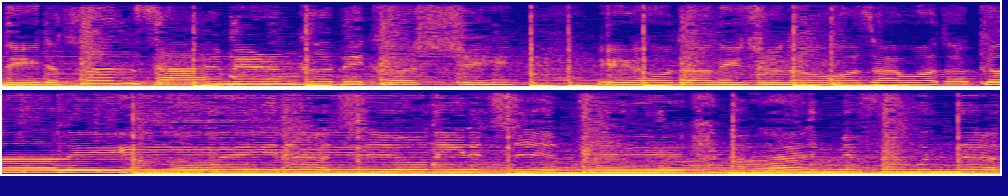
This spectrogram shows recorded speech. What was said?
你的存在没人可比可惜，以后的你只能活在我的歌里。能够唯一的只有你的只言片语，脑袋里面翻滚的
